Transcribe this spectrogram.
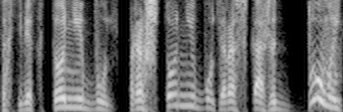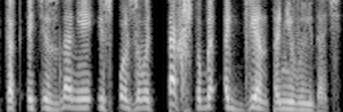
как тебе кто-нибудь про что-нибудь расскажет, думай, как эти знания использовать так, чтобы агента не выдать.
